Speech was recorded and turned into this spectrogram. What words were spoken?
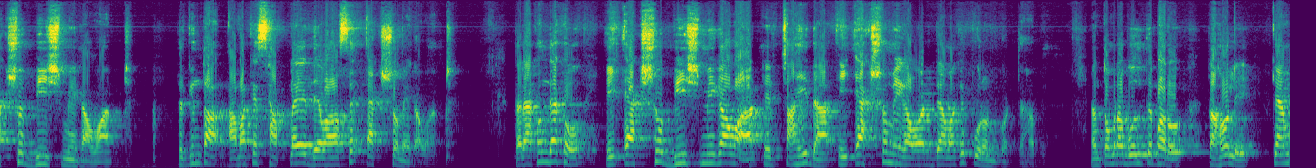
একশো বিশ মেগাওয়াট। তো কিন্তু আমাকে সাপ্লাই দেওয়া আছে একশো মেগাওয়াট। তাহলে এখন দেখো, এই একশো বিশ মেগাওয়াটের চাহিদা এই একশো মেগাওয়াট দিয়ে আমাকে পূরণ করতে হবে। তোমরা বলতে পারো, তাহলে কেন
